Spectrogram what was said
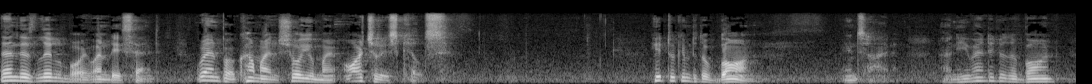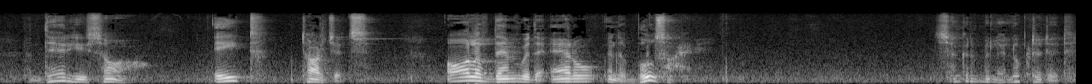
Then this little boy one day said, Grandpa, come, I'll show you my archery skills. He took him to the barn inside and he went into the barn and there he saw eight targets all of them with the arrow in the bullseye. Shankaran Pillai looked at it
